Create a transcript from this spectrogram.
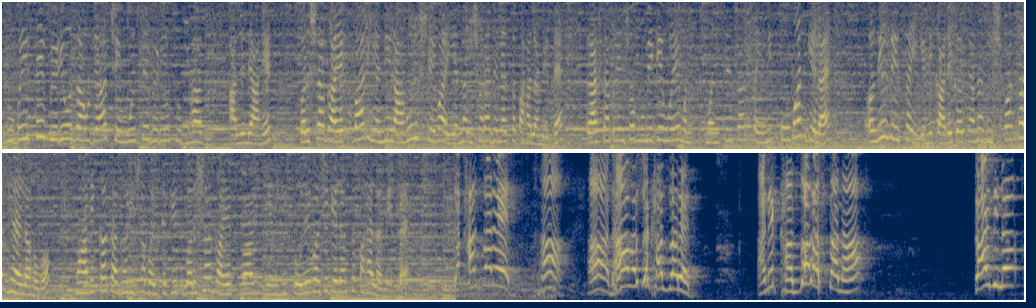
दुबईचे व्हिडिओ जाऊ द्या चेंबूरचे व्हिडिओ सुद्धा आलेले आहेत. वर्षा गायकवाड यांनी राहुल शेवाळ यांना इशारा दिल्याचं पाहायला मिळत आहे राज ठाकरेंच्या भूमिकेमुळे मन मनसेचा सैनिक कोमात गेलाय. अनिल देसाई यांनी कार्यकर्त्यांना विश्वासात घ्यायला हवं. महाविकास आघाडीच्या बैठकीत वर्षा गायकवाड यांनी ही टोलेबाजी केल्याचं पाहायला मिळत आहे खासदार आहेत. हा हा दहा वर्ष खासदार आहेत. आणि खासदार असताना काय दिलं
